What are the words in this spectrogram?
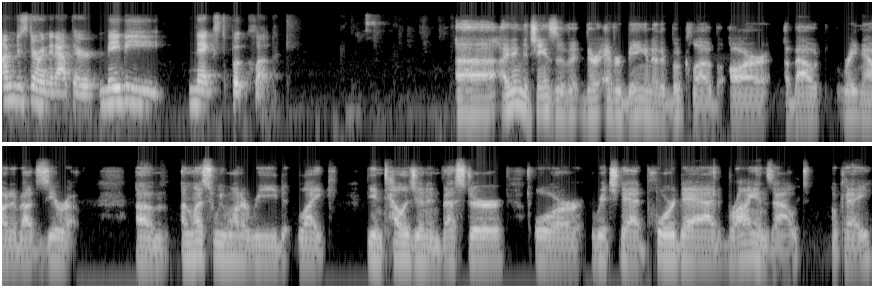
I'm just throwing it out there. Maybe next book club. Uh, I think the chances of it, there ever being another book club are about right now at about zero, um, unless we want to read like The Intelligent Investor or Rich Dad Poor Dad. Brian's out, okay.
